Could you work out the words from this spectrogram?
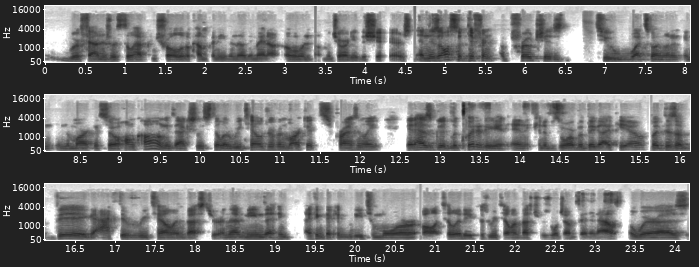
where founders would still have control of a company even though they might not own a majority of the shares. And there's also different approaches to what's going on in, in the market. So Hong Kong is actually still a retail driven market, surprisingly. It has good liquidity and it can absorb a big IPO, but there's a big active retail investor. And that means I think I think that can lead to more volatility because retail investors will jump in and out. Whereas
